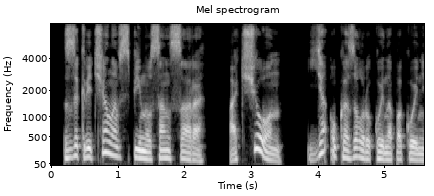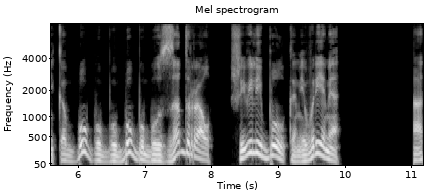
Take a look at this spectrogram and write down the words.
– закричала в спину Сансара. «А чё он?» Я указал рукой на покойника. «Бу-бу-бу-бу-бу-бу, задрал! Шевели булками, время!» «А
